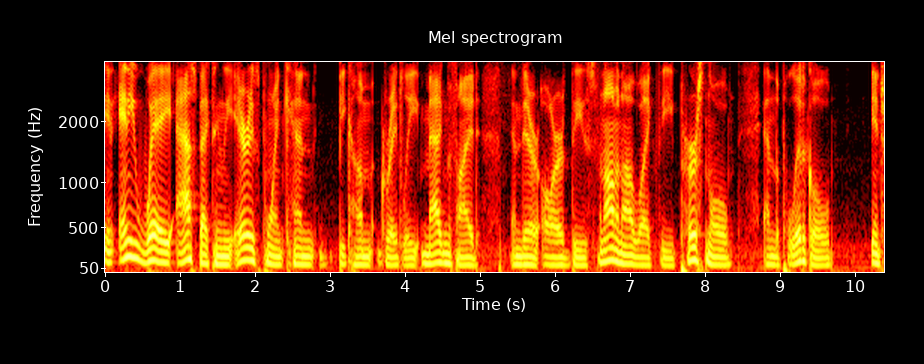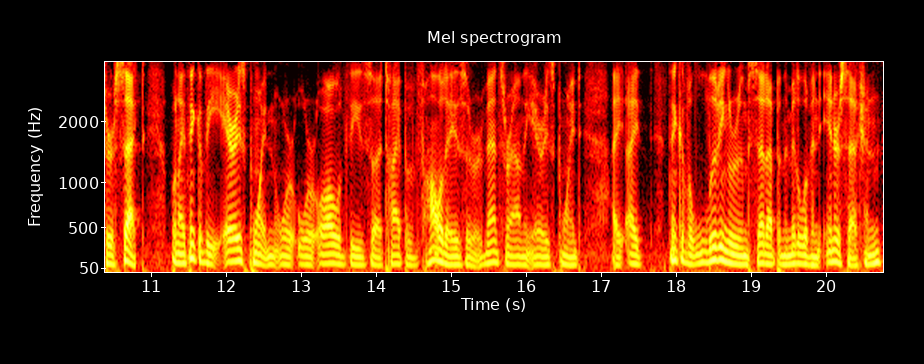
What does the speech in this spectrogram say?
in any way aspecting the Aries point can become greatly magnified. And there are these phenomena like the personal and the political intersect. When I think of the Aries point or, or all of these uh, type of holidays or events around the Aries point, I, I think of a living room set up in the middle of an intersection.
